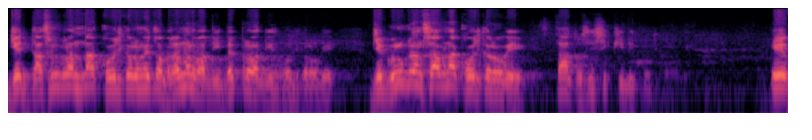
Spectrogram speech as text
ਜੇ ਦਸਮ ਗ੍ਰੰਥ ਨਾਲ ਖੋਜ ਕਰੋਗੇ ਤਾਂ ਬ੍ਰਾਹਮਣਵਾਦੀ, ਵਿਪਰਵਾਦੀ ਖੋਜ ਕਰੋਗੇ। ਜੇ ਗੁਰੂ ਗ੍ਰੰਥ ਸਾਹਿਬ ਨਾਲ ਖੋਜ ਕਰੋਗੇ ਤਾਂ ਤੁਸੀਂ ਸਿੱਖੀ ਦੀ ਖੋਜ ਕਰੋਗੇ। ਇਹ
